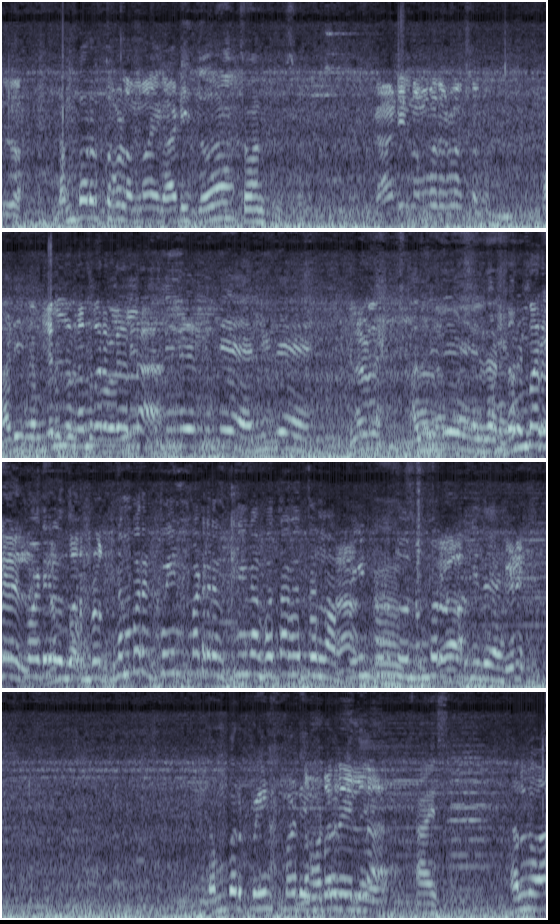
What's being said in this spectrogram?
ಇದು. ನಂಬರ್ ತಗೊಳಮ್ಮ ಈ ತಗೊಂತೀನಿ ತೊಗೊಂತೀನಿ ಸರ್. ಗಾಡಿ ನಂಬರ್ಗಳು ಗಾಡಿ ನಂಬರ್ number. ನಂಬರ್ ಪೇಂಟ್ ಮಾಡಿರೋ ಕ್ಲೀನಾಗಿ ಗೊತ್ತಾಗುತ್ತಲ್ಲ? ಹಾ, ಪೇಂಟ್. ನಂಬರ್ ಆಗಿದೆ ನಂಬರ್ ಪೇಂಟ್ ಮಾಡಿ ಇಲ್ಲ. ಅಲ್ವಾ?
